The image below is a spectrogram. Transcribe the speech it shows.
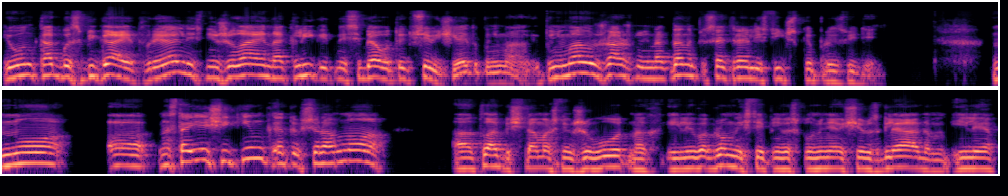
и он как бы сбегает в реальность, не желая накликать на себя вот эти все вещи. Я это понимаю. И понимаю жажду иногда написать реалистическое произведение. Но э, настоящий Кинг – это все равно э, кладбище домашних животных или в огромной степени воспламеняющий взглядом, или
